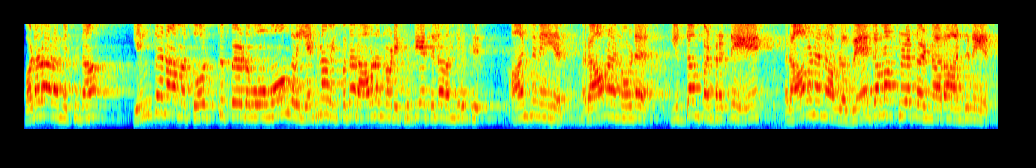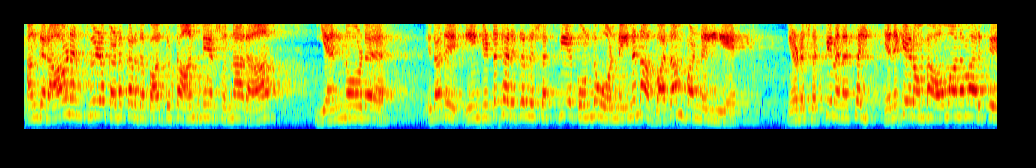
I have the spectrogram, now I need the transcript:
வளர ஆரம்பிச்சுதான் எங்க நாம தோத்து போயிடுவோமோங்கிற எண்ணம் இப்பதான் ராவணனுடைய ஹிருதயத்துல வந்திருக்கு. ஆஞ்சநேயர் ராவணனோட யுத்தம் பண்றதே ராவணன் அவ்வளவு வேகமா கீழே தள்ளினாரா ஆஞ்சநேயர்? அங்க ராவணன் கீழே கடக்கிறத பார்த்துட்டு ஆஞ்சநேயர் சொன்னாரா என்னோட ஏதாவது என்கிட்ட இருக்கிற சக்தியை கொண்டு உன்னை இன்னும் நான் வதம் பண்ணலையே. என்னோட சக்தியை நினைச்சா எனக்கே ரொம்ப அவமானமா இருக்கு.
